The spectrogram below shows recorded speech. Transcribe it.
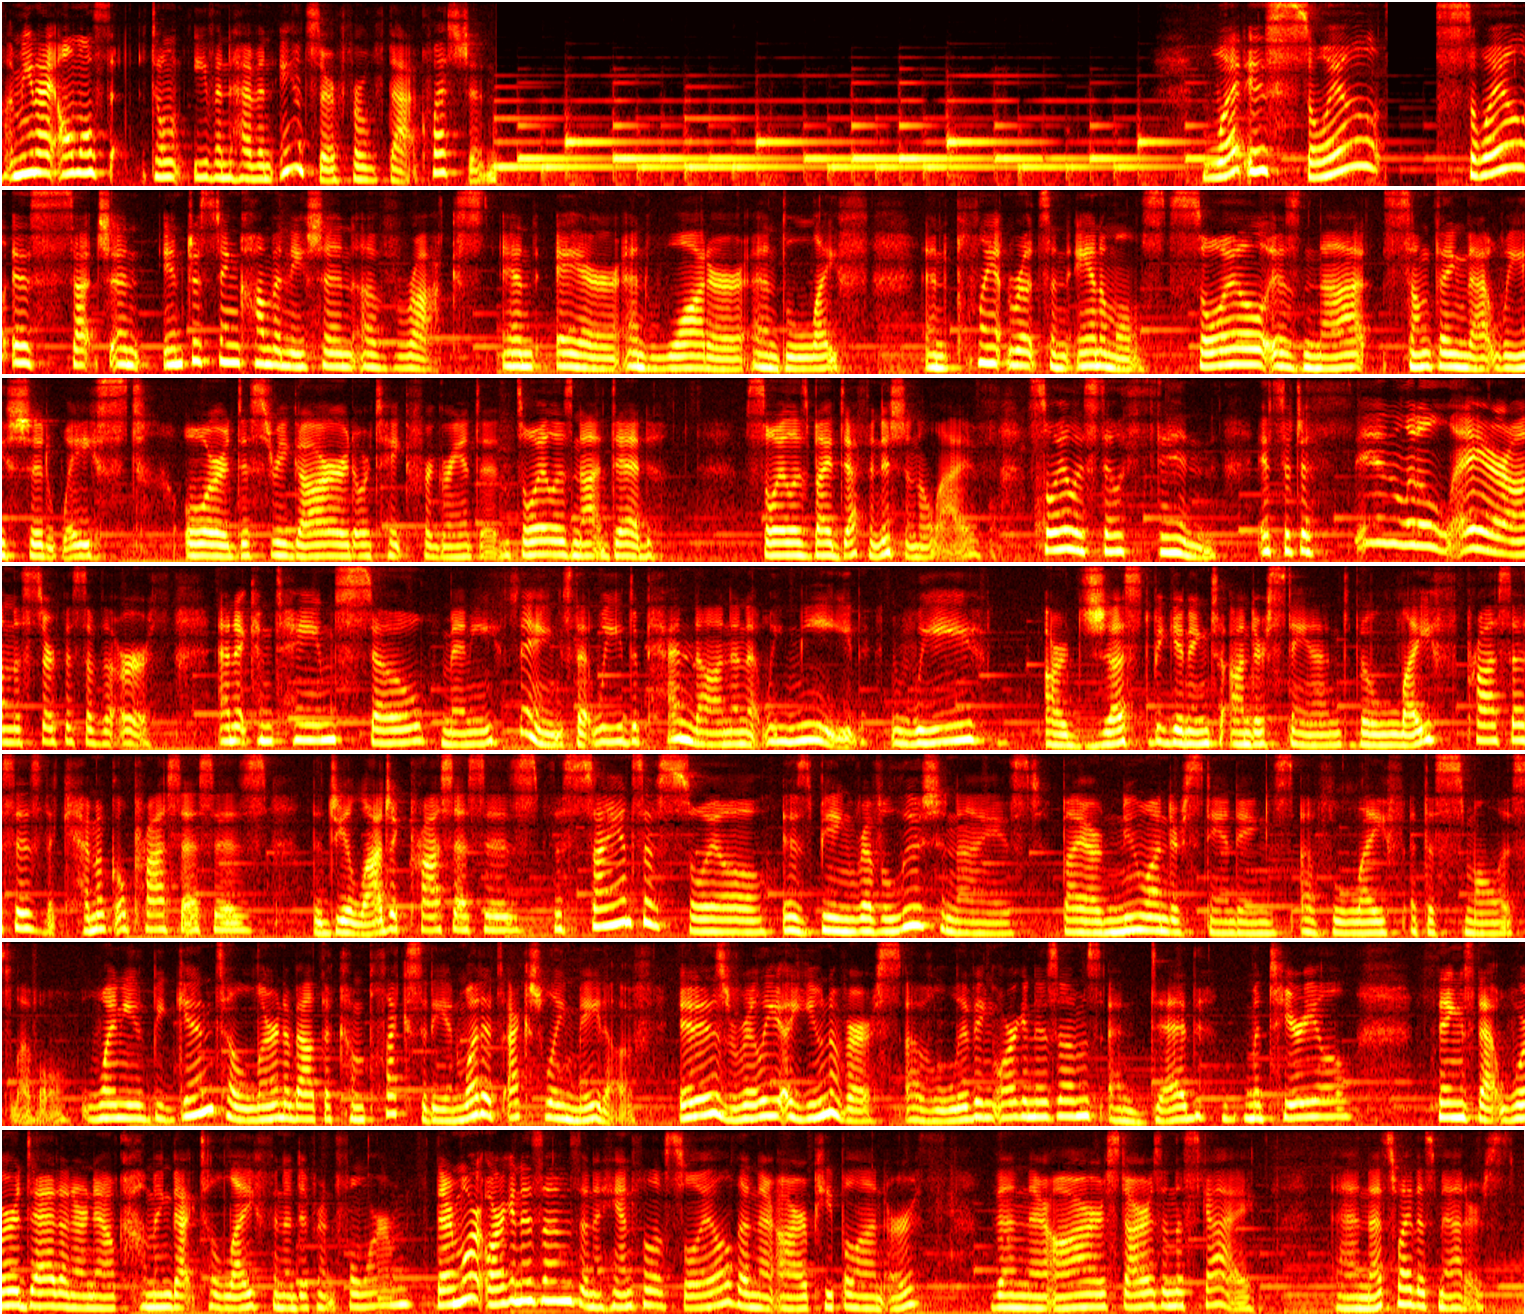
I mean, I almost don't even have an answer for that question. What is soil? Soil is such an interesting combination of rocks and air and water and life and plant roots and animals. Soil is not something that we should waste or disregard or take for granted. Soil is not dead. Soil is by definition alive. Soil is so thin. It's such a thin little layer on the surface of the earth and it contains so many things that we depend on and that we need. We are just beginning to understand the life processes, the chemical processes, the geologic processes. The science of soil is being revolutionized by our new understandings of life at the smallest level. When you begin to learn about the complexity and what it's actually made of, it is really a universe of living organisms and dead material, things that were dead and are now coming back to life in a different form. There are more organisms in a handful of soil than there are people on Earth, than there are stars in the sky. And that's why this matters.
